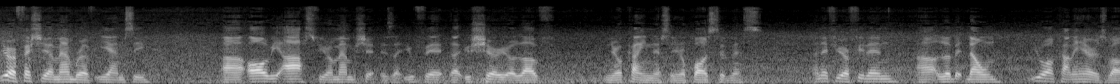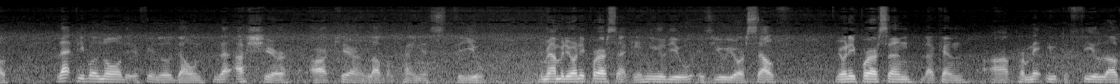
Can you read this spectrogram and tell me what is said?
you're officially a member of EMC. Uh, all we ask for your membership is that you that you share your love and your kindness and your positiveness. And if you're feeling uh, a little bit down, you all come here as well. Let people know that you're feeling a little down. Let us share our care and love and kindness to you. Remember, the only person that can heal you is you yourself. The only person that can uh, permit you to feel love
